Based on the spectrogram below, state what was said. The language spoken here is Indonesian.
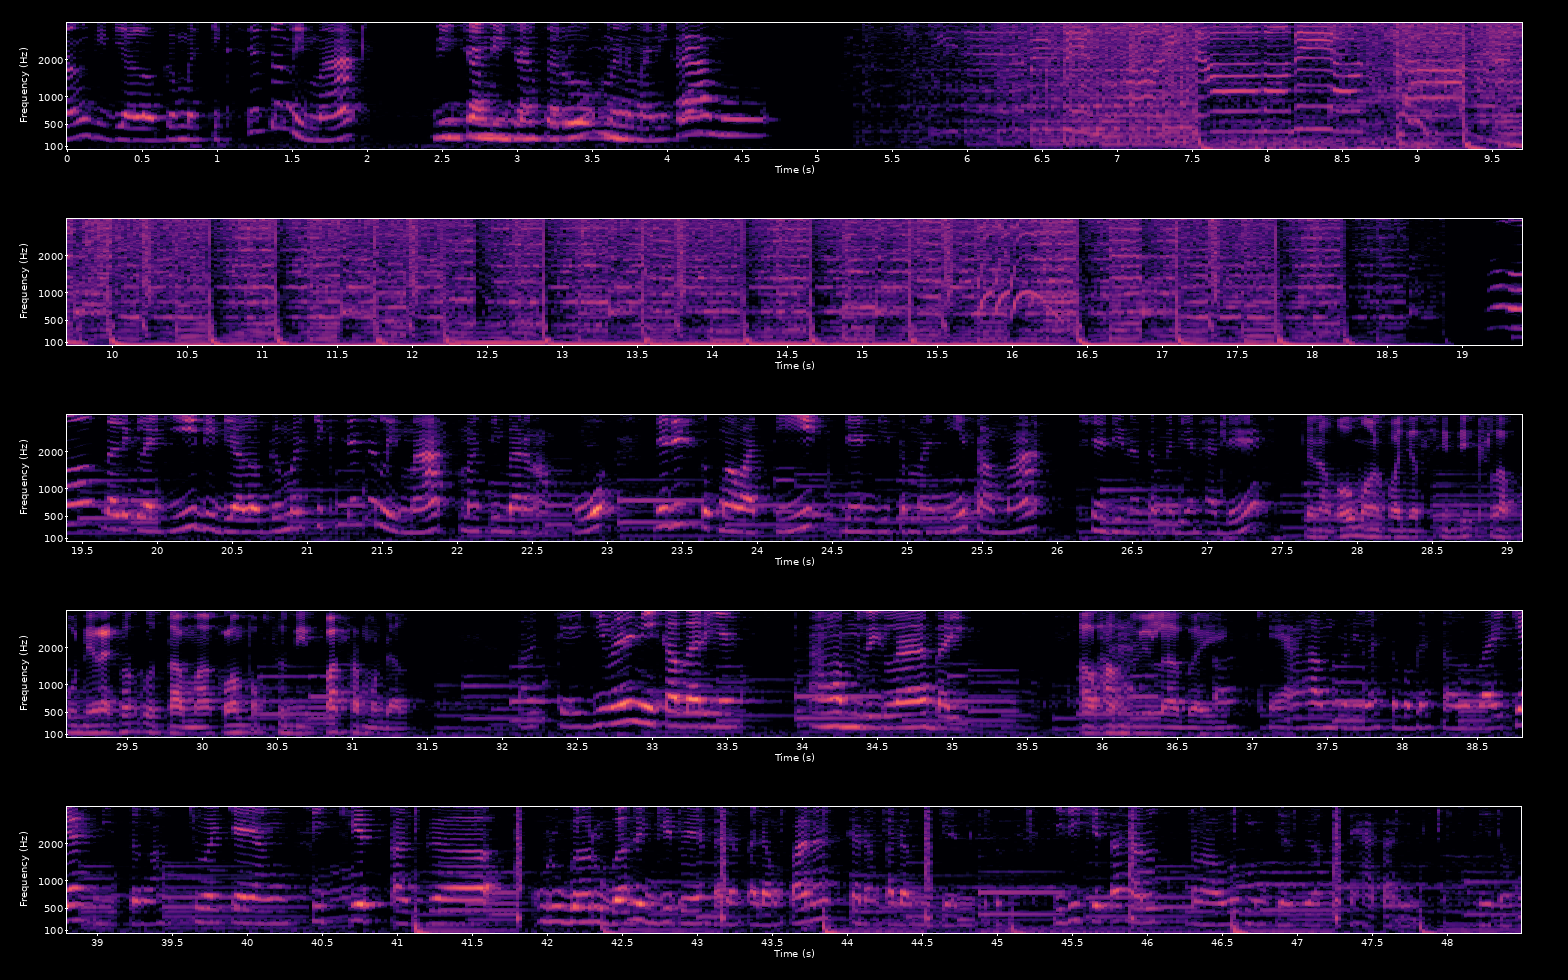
datang di Dialog Gemercik Season 5 Bincang-bincang seru menemani kamu. Halo, balik lagi di Dialog Gemercik Season 5 Masih bareng aku, Dede Sukmawati Dan ditemani sama Syadina Tamedian HD. Dan aku Muhammad Fajar Sidik selaku Direktur Utama Kelompok Studi Pasar Modal. Oke, gimana nih kabarnya? Alhamdulillah baik. Alhamdulillah baik. Oke, alhamdulillah semoga selalu baik ya di tengah cuaca yang sedikit agak berubah-ubah gitu ya, kadang-kadang panas, kadang-kadang hujan gitu. Jadi kita harus selalu menjaga kesehatan seperti itu.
